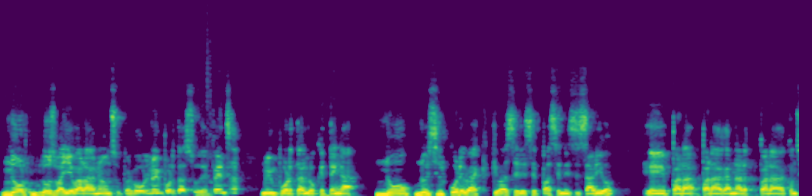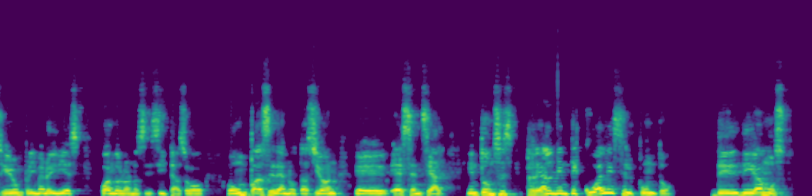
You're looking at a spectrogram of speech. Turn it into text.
no los va a llevar a ganar un Super Bowl, no importa su defensa, no importa lo que tenga, no, no es el quarterback que va a hacer ese pase necesario eh, para, para ganar, para conseguir un primero y diez cuando lo necesitas o, un pase de anotación eh, esencial. Entonces, realmente, ¿cuál es el punto de, digamos,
